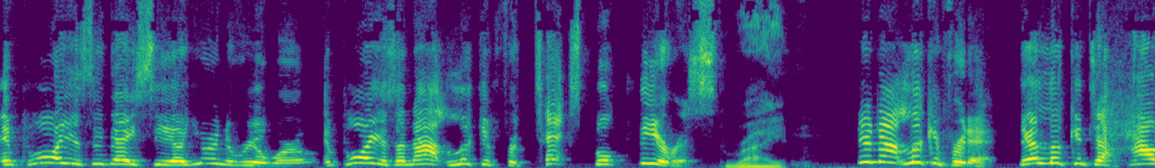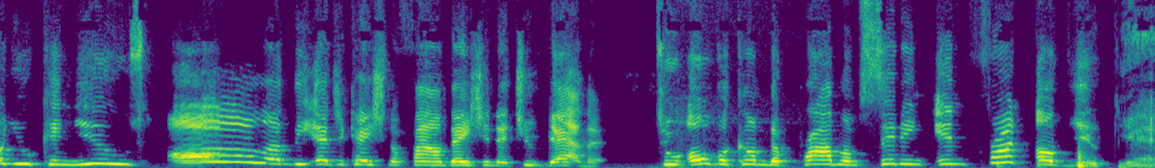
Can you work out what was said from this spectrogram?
Employers today, CL, you're in the real world. Employers are not looking for textbook theorists. Right. They're not looking for that. They're looking to how you can use all of the educational foundation that you've gathered to overcome the problem sitting in front of you. Yeah.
